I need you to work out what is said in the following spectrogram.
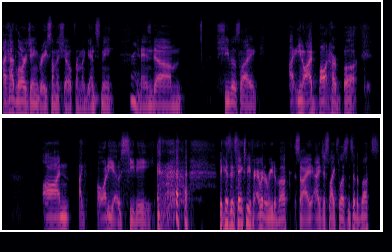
I had Laura Jane Grace on the show from Against Me, Nice. and um, she was like, I, you know, I bought her book on like audio CD because it takes me forever to read a book. So I, I just like to listen to the books.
